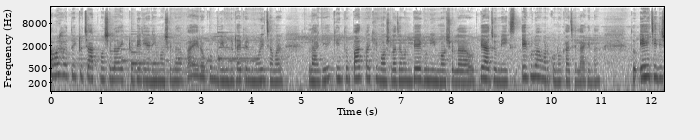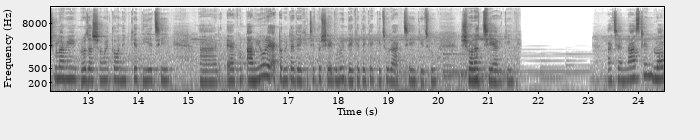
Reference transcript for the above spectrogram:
আমার হয়তো একটু চাট মশলা, একটু বিরিয়ানি মশলা বা এরকম বিভিন্ন টাইপের মরিচ আমার লাগে, কিন্তু বাদ বাকি মশলা যেমন বেগুনি মশলা, পেঁয়াজু মিক্স এগুলো আমার কোনো কাজে লাগে না। তো এই জিনিসগুলো আমি রোজার সময় তো অনেককে দিয়েছি। আর এখন আমিও একটা দুইটা রেখেছি, তো সেগুলোই দেখে দেখে কিছু রাখছি, কিছু সরাচ্ছি আর কি। আচ্ছা নাসরিন ব্লগ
